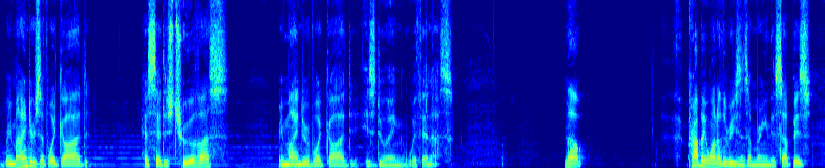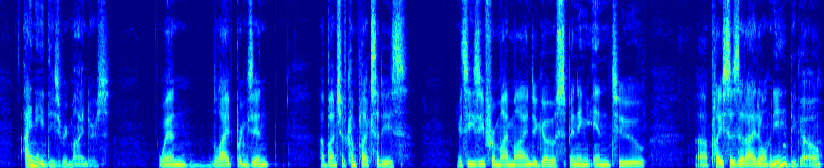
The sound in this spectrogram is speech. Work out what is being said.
Reminders of what God has said is true of us, reminder of what God is doing within us. Now, probably one of the reasons I'm bringing this up is I need these reminders. When life brings in a bunch of complexities, it's easy for my mind to go spinning into uh, places that I don't need to go.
